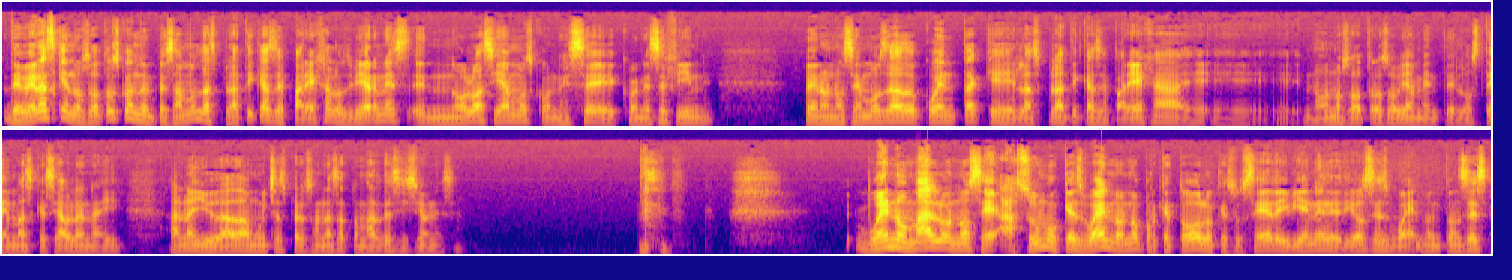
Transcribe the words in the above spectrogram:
de veras que nosotros cuando empezamos las pláticas de pareja los viernes eh, no lo hacíamos con ese, con ese fin. ¿eh? Pero nos hemos dado cuenta que las pláticas de pareja, eh, eh, no nosotros obviamente, los temas que se hablan ahí, han ayudado a muchas personas a tomar decisiones. bueno o malo, no sé, asumo que es bueno, ¿no? Porque todo lo que sucede y viene de Dios es bueno. Entonces,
